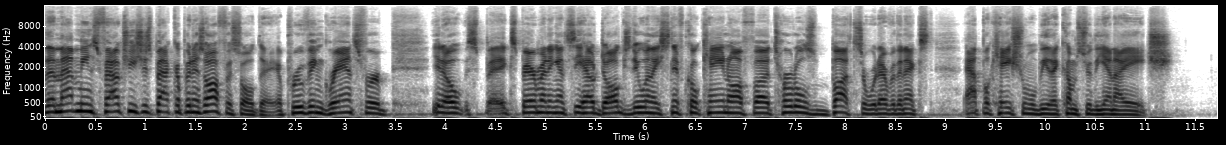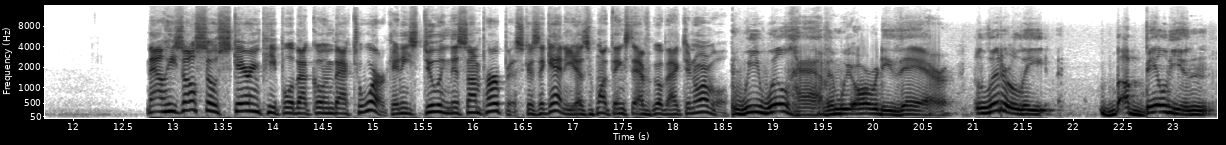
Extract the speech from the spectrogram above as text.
then that means Fauci's just back up in his office all day, approving grants for, you know, experimenting and see how dogs do when they sniff cocaine off uh, turtles' butts or whatever the next application will be that comes through the NIH. Now, he's also scaring people about going back to work, and he's doing this on purpose because, again, he doesn't want things to ever go back to normal. We will have, and we're already there, literally a billion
